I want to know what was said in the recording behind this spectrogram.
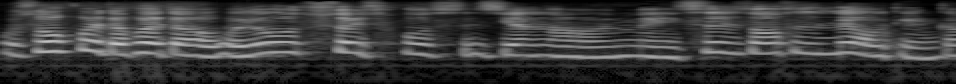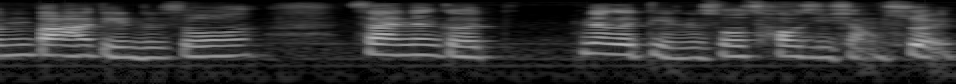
我说会的，会的。我又睡错时间了，每次都是六点跟八点的时候，在那个那个点的时候超级想睡，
